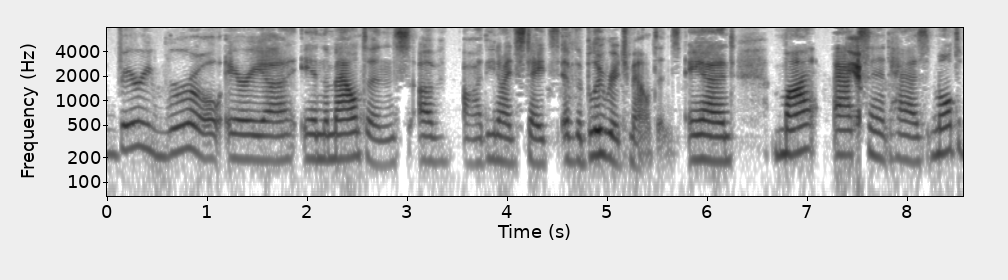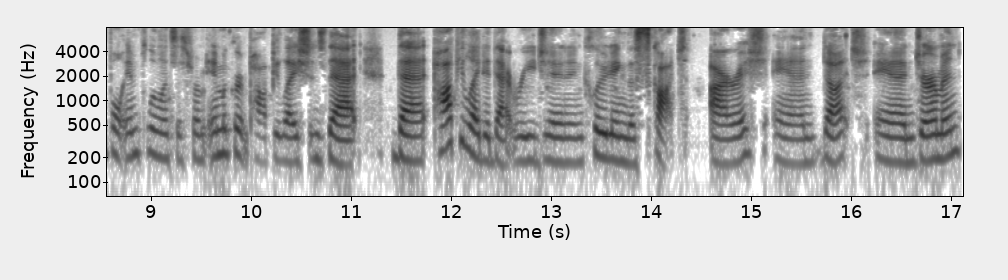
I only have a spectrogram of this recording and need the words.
very rural area in the mountains of uh, the United States of the Blue Ridge Mountains. And my accent has multiple influences from immigrant populations that that populated that region including the Scotch Irish and Dutch and German.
